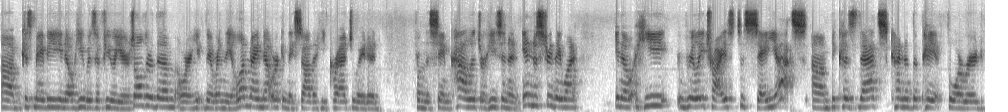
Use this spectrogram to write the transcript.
because um, maybe you know he was a few years older than them, or he, they were in the alumni network and they saw that he graduated from the same college, or he's in an industry they want. You know, he really tries to say yes um, because that's kind of the pay it forward,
